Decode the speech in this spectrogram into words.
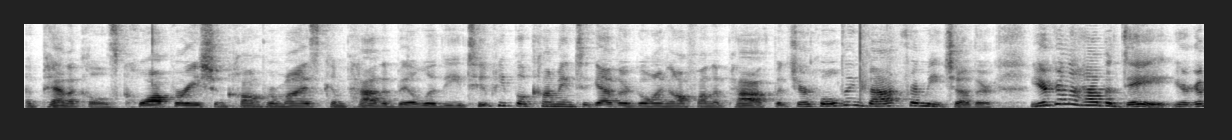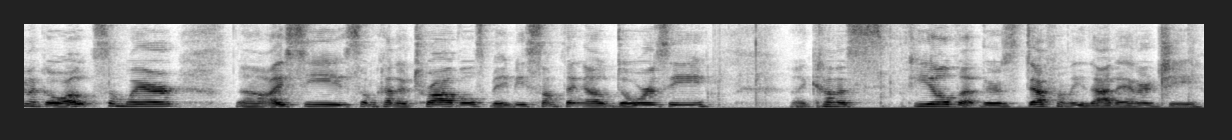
of pentacles, cooperation, compromise, compatibility, two people coming together, going off on a path, but you're holding back from each other. You're going to have a date. You're going to go out somewhere. Uh, I see some kind of travels, maybe something outdoorsy. I kind of feel that there's definitely that energy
